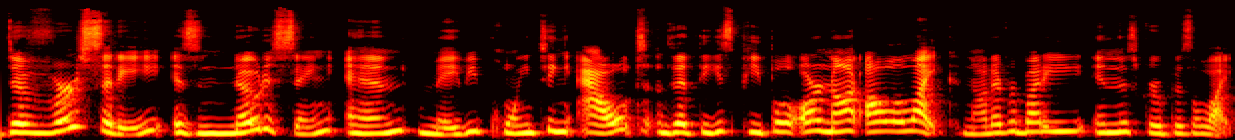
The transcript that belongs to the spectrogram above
Diversity is noticing and maybe pointing out that these people are not all alike. Not everybody in this group is alike.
